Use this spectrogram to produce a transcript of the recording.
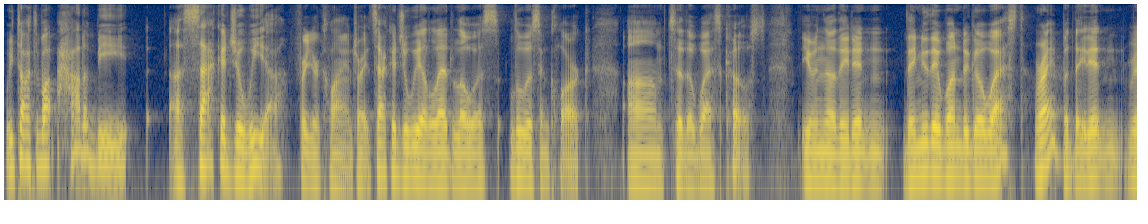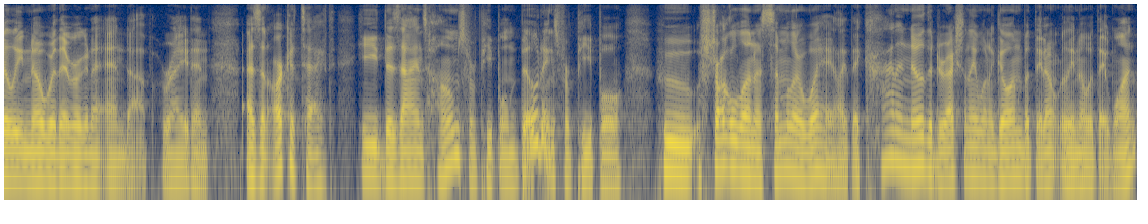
we talked about how to be a Sacagawea for your clients, right? Sacagawea led Lewis, Lewis and Clark um, to the West Coast, even though they didn't, they knew they wanted to go west, right? But they didn't really know where they were going to end up, right? And as an architect, he designs homes for people and buildings for people who struggle in a similar way. Like they kind of know the direction they want to go in, but they don't really know what they want.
